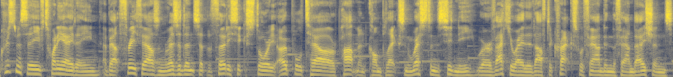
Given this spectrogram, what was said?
Christmas Eve 2018, about 3,000 residents at the 36-storey Opal Tower apartment complex in Western Sydney were evacuated after cracks were found in the foundations.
